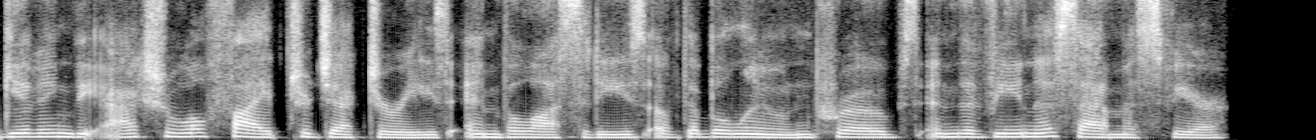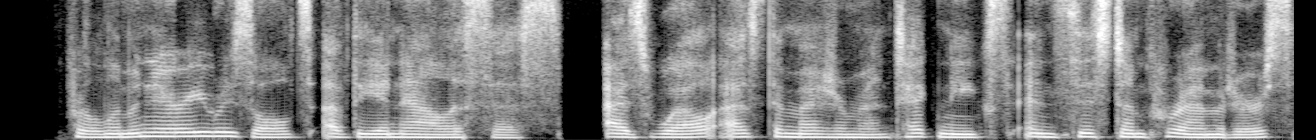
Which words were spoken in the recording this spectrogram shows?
giving the actual flight trajectories and velocities of the balloon probes in the Venus atmosphere. Preliminary results of the analysis as well as the measurement techniques and system parameters,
